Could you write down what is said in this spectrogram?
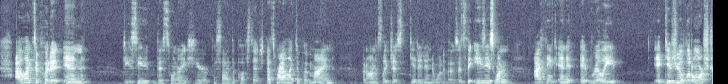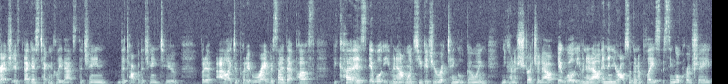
I like to put it in, do you see this one right here beside the puff stitch? That's where I like to put mine, but honestly just get it into one of those. It's the easiest one, I think, and it, it really, it gives you a little more stretch. If I guess technically that's the chain, the top of the chain too, but it, I like to put it right beside that puff because it will even out once you get your rectangle going and you kind of stretch it out it will even it out and then you're also going to place a single crochet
